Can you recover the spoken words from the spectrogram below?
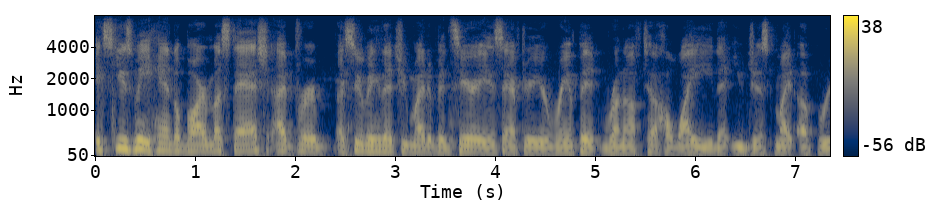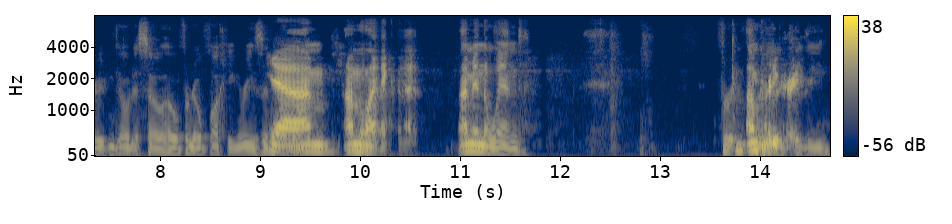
excuse me, handlebar mustache. I, for assuming that you might have been serious after your rampant run off to Hawaii that you just might uproot and go to Soho for no fucking reason. yeah, I'm I'm like that. I'm in the wind. For, I'm pretty into crazy.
